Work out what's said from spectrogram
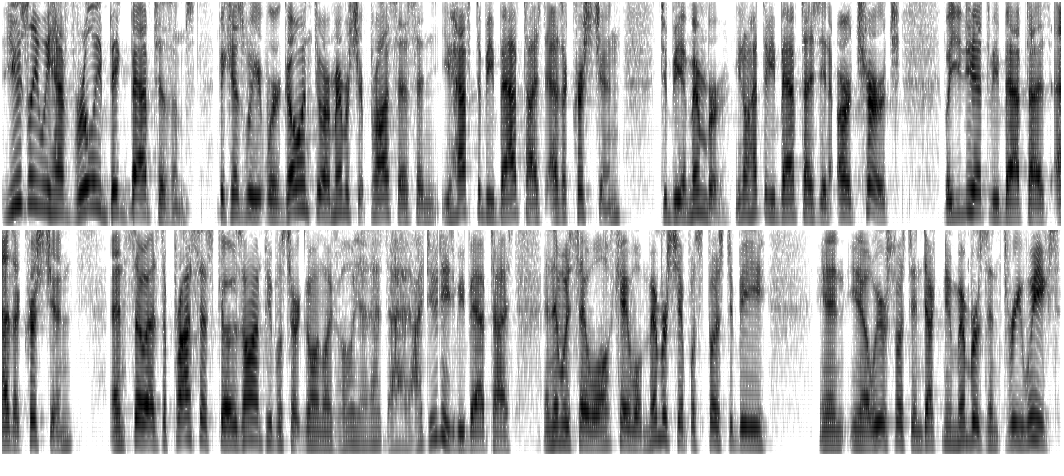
usually we have really big baptisms because we, are going through our membership process and you have to be baptized as a christian to be a member. You don't have to be baptized in our church but you do have to be baptized as a christian. And so as the process goes on people start going like oh yeah that, that, i do need to be baptized. And then we say well okay well membership was supposed to be and you know we were supposed to induct new members in three weeks.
